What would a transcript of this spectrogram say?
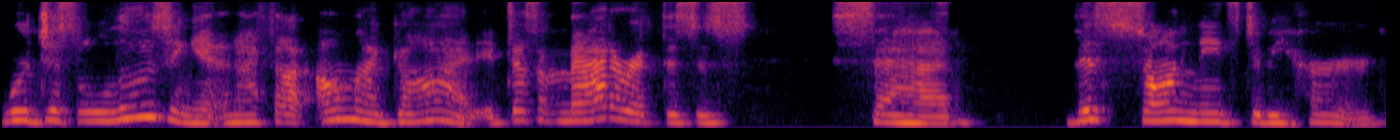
were just losing it. And I thought, oh my God, it doesn't matter if this is sad. This song needs to be heard.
